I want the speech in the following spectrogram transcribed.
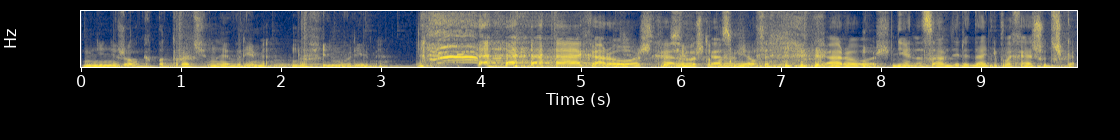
мне не жалко потраченное время на фильм «Время». Хорош, Спасибо, хорош, что хорош. посмеялся. Хорош. Не, на самом деле, да, неплохая шуточка.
